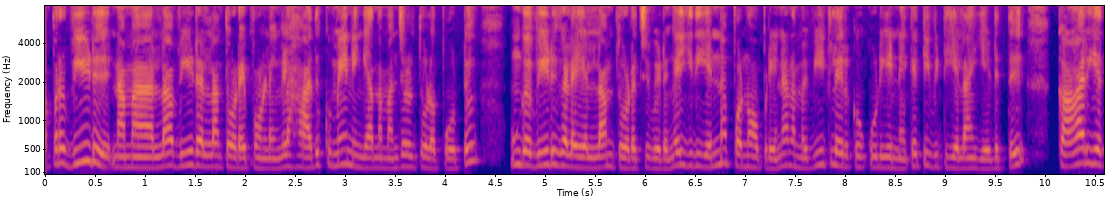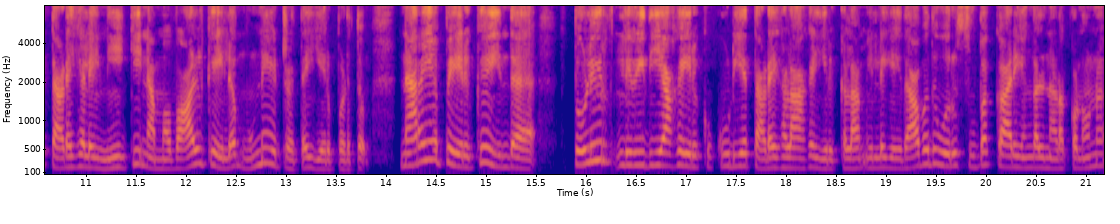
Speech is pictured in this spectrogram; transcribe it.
அப்புறம் வீடு நம்ம எல்லாம் வீடெல்லாம் துடைப்போம் இல்லைங்களா? அதுக்குமே நீங்கள் அந்த மஞ்சள் தூளை போட்டு உங்கள் வீடுகளை எல்லாம் துடைச்சி விடுங்க. இது என்ன பண்ணும் அப்படின்னா நம்ம வீட்டில் இருக்கக்கூடிய நெகட்டிவிட்டி எல்லாம் எடுத்து காரிய தடைகளை நீக்கி நம்ம வாழ்க்கையில் முன்னேற்றத்தை ஏற்படுத்தும். நிறைய பேருக்கு இந்த தொழில் ரீதியாக இருக்கக்கூடிய தடைகளாக இருக்கலாம். இல்லை ஏதாவது ஒரு சுப காரியங்கள் நடக்கணும்னு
